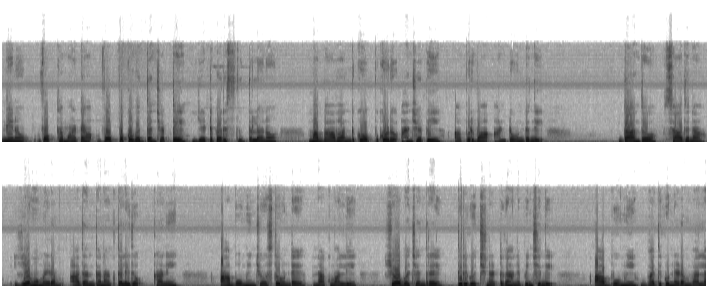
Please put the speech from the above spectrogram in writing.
నేను ఒక్క మాట ఒప్పుకోవద్దని చెప్తే ఎట్టి పరిస్థితుల్లోనూ మా బావ అందుకు ఒప్పుకోడు అని చెప్పి అపూర్వ అంటూ ఉంటుంది. దాంతో సాధన ఏమో మేడం అదంతా నాకు తెలీదు. కానీ ఆ భూమిని చూస్తూ ఉంటే నాకు మళ్ళీ శోభచంద్రే తిరిగి వచ్చినట్టుగా అనిపించింది. ఆ భూమి బతికుండడం వల్ల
